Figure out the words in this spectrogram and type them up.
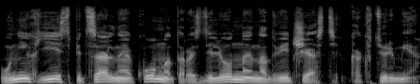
У них есть специальная комната, разделенная на две части, как в тюрьме.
